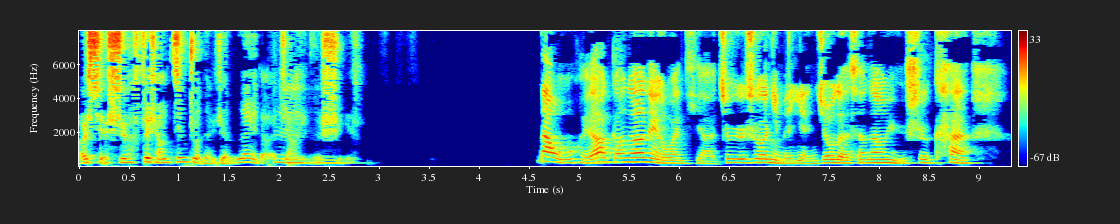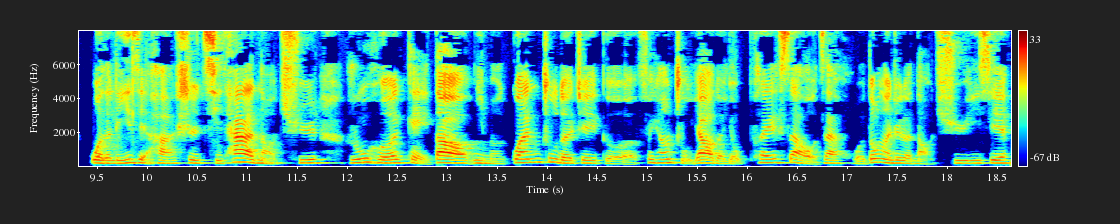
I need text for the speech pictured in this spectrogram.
而且是非常精准的人类的这样一个实验。那我们回到刚刚那个问题啊，就是说你们研究的相当于是看我的理解哈，是其他的脑区如何给到你们关注的这个非常主要的有 play cell 在活动的这个脑区一些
